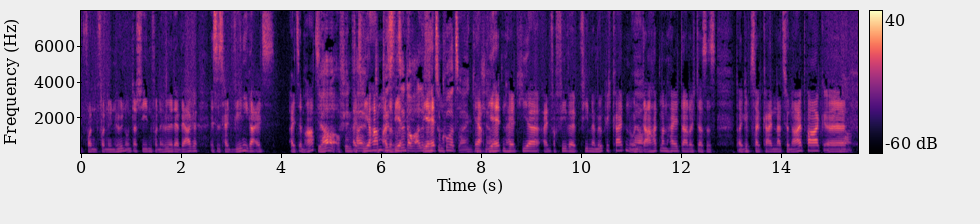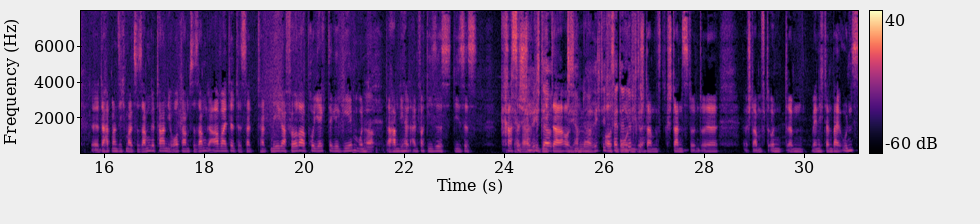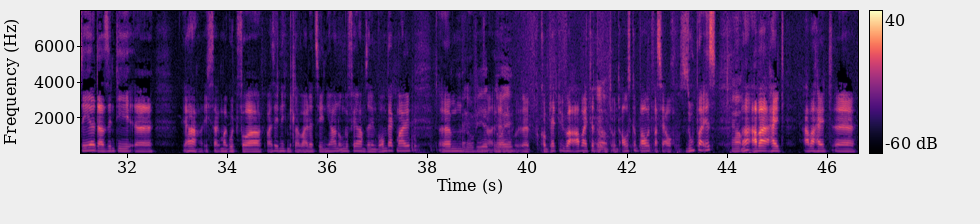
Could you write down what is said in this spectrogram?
von, von den Höhenunterschieden, von der Höhe der Berge, es ist halt weniger als, als im Harz. Ja, auf jeden als Fall. Wir haben. Die also Pisten also wir, sind auch alle viel hätten, zu kurz eigentlich. Ja, ja, wir hätten halt hier einfach viel, viel mehr Möglichkeiten und ja. da hat man halt dadurch, dass es, da gibt es halt keinen Nationalpark, äh, ja. äh, da hat man sich mal zusammengetan, die Orte haben zusammengearbeitet, es hat, hat mega Förderprojekte gegeben und da haben die halt einfach dieses, dieses krasse Skigebiet da, da aus, dem, aus dem Boden gestampft, gestanzt und äh, stampft. Und ähm, wenn ich dann bei uns sehe, da sind die, äh, ja, ich sage mal gut, vor, weiß ich nicht, mittlerweile zehn Jahren ungefähr, haben sie den Wurmberg mal ähm, renoviert, äh, neu. Äh, komplett überarbeitet ja. und, und ausgebaut, was ja auch super ist. Ja. Ne? Aber halt, aber halt äh,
